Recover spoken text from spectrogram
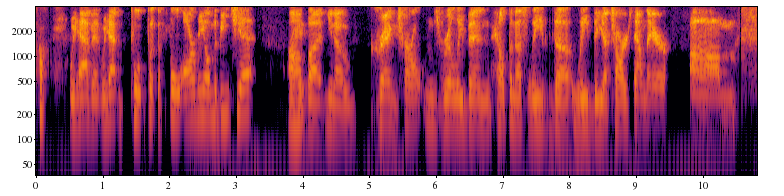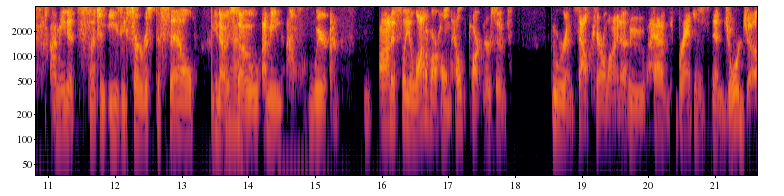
we haven't we haven't put, put the full army on the beach yet, um, Right. but you know Greg Charlton's really been helping us lead the lead the uh, charge down there. Um, I mean, it's such an easy service to sell, you know. Yeah. So I mean, we're honestly a lot of our home health partners have who are in South Carolina who have branches in Georgia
